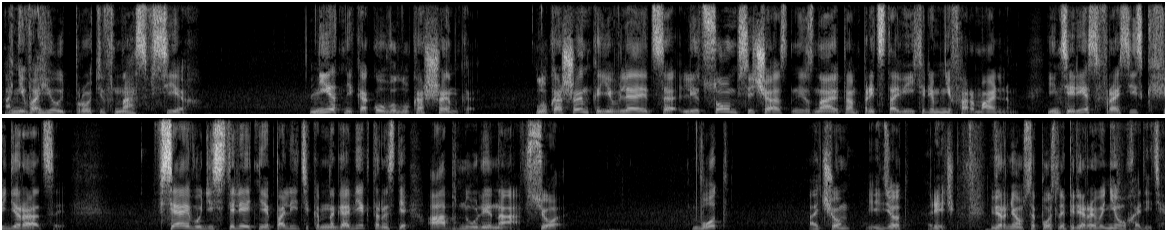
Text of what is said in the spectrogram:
они воюют против нас всех. Нет никакого Лукашенко. Лукашенко является лицом сейчас, не знаю, там, представителем неформальным интересов Российской Федерации. Вся его десятилетняя политика многовекторности обнулена. Все. Вот о чем идет речь. Вернемся после перерыва, не уходите.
